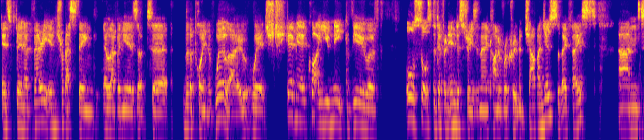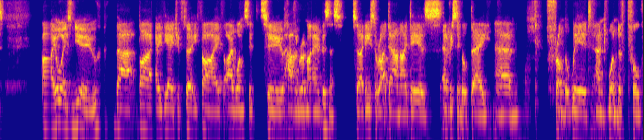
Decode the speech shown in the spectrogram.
it's been a very interesting eleven years up to the point of Willo, which gave me a quite a unique view of all sorts of different industries and their kind of recruitment challenges that they faced. And I always knew that by the age of 35, I wanted to have and run my own business. So I used to write down ideas every single day um, from the weird and wonderful.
